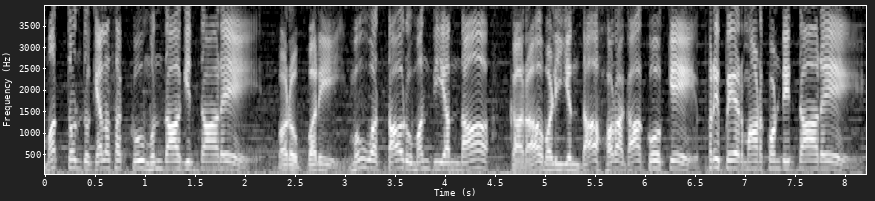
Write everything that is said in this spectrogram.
ಮತ್ತೊಂದು ಕೆಲಸಕ್ಕೂ ಮುಂದಾಗಿದ್ದಾರೆ. ಬರೋಬ್ಬರಿ ಮೂವತ್ತಾರು ಮಂದಿಯನ್ನ ಕರಾವಳಿಯಿಂದ ಹೊರಗಾಕೋಕೆ ಪ್ರಿಪೇರ್ ಮಾಡ್ಕೊಂಡಿದ್ದಾರೆ.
